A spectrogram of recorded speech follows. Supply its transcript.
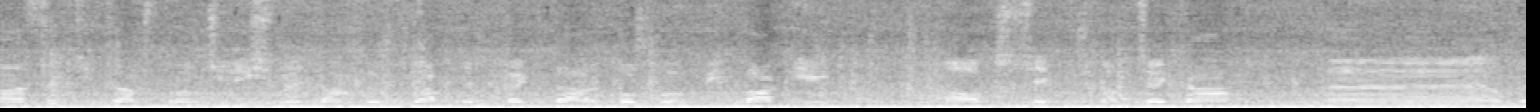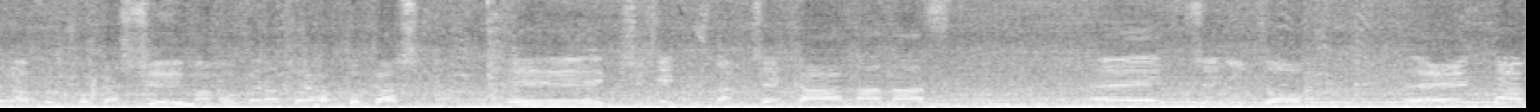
na sędzicach strąciliśmy, tam był ten hektar, poszło w bitbagi. O, Krzysiek już tam czeka. Eee, operator pokaż, czy mam operatora, pokaż. Eee, Krzysiek już tam czeka na nas eee, z pszenicą. Eee, tam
